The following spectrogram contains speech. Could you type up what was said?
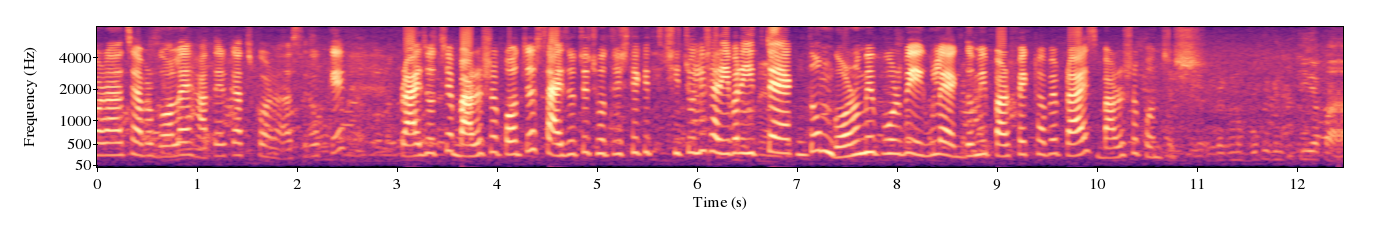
করা আছে, আবার গলায় হাতের কাজ করা আছে ওকে প্রাইস হচ্ছে বারোশো পঞ্চাশ সাইজ হচ্ছে ছত্রিশ থেকে ছিচল্লিশ, আর এবার ঈদটা একদম গরমে পড়বে, এগুলো একদমই পারফেক্ট হবে প্রাইস বারোশো পঞ্চাশ। বুকে কিন্তু কি ব্যাপার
